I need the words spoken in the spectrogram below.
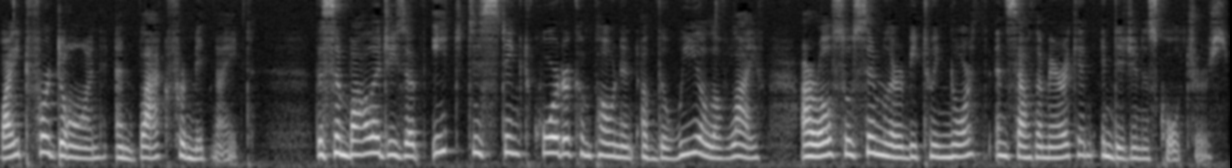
white for dawn, and black for midnight. The symbologies of each distinct quarter component of the wheel of life are also similar between North and South American indigenous cultures.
